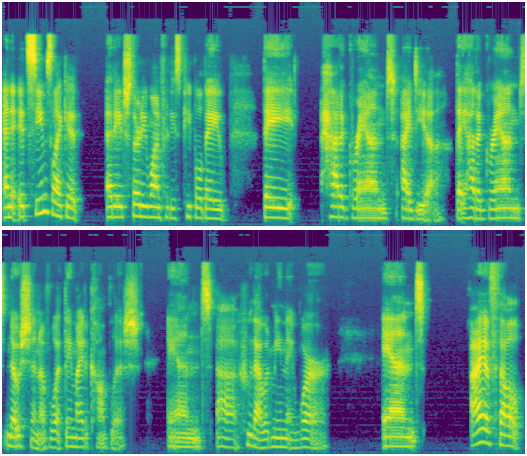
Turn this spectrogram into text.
and it, it seems like it at age 31 for these people they they had a grand idea they had a grand notion of what they might accomplish and uh, who that would mean they were. And I have felt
